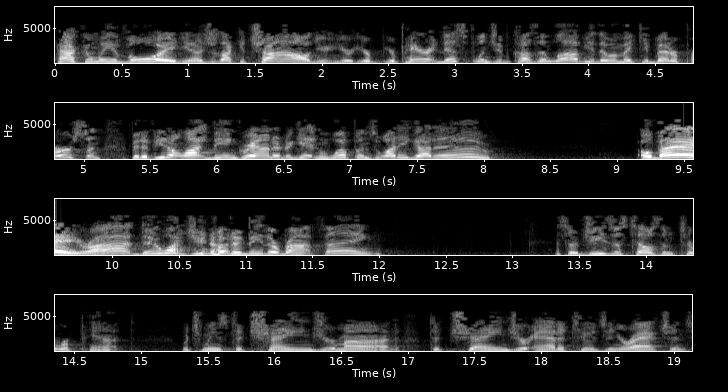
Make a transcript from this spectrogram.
How can we avoid, you know, just like a child, your, your, your parent disciplines you because they love you, they will make you a better person. But if you don't like being grounded or getting whoopings, what do you got to do? Obey, right? Do what you know to be the right thing. And so Jesus tells them to repent, which means to change your mind, to change your attitudes and your actions.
